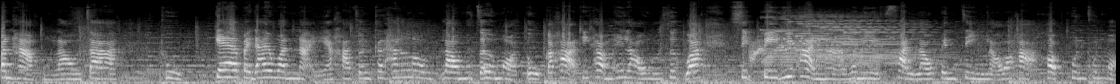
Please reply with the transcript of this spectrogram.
ปัญหาของเราจะถูกแก้ไปได้วันไหนอะค่ะ จนกระทั่งเราเรามาเจอหมอตุกอะค่ะ ที่ทำให้เรารู้สึกว่า 10 ปีที่ผ่านมาวันนี้ขวัญเราเป็นจริงแล้วอะค่ะ ขอบคุณคุณหมอ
